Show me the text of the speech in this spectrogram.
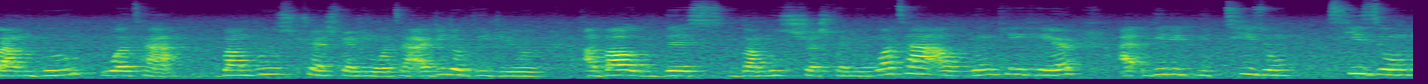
bamboo water bamboo stretch firming water I did a video about this bamboo stretch firming water I'll link it here I did it with T-Zone T-Zone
